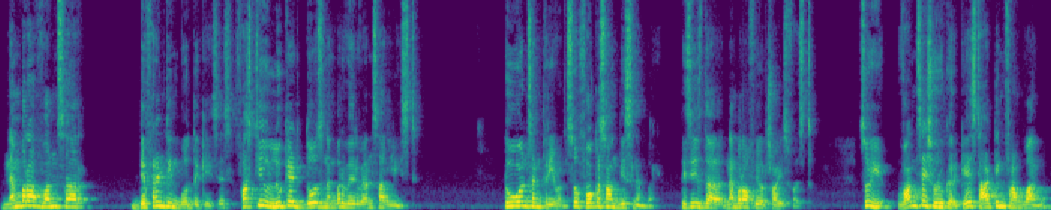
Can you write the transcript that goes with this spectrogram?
number of ones are different in both the cases, first you look at those number where ones are least. Two ones and three ones. So focus on this number. This is the number of your choice first. So one से शुरू करके starting from one,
